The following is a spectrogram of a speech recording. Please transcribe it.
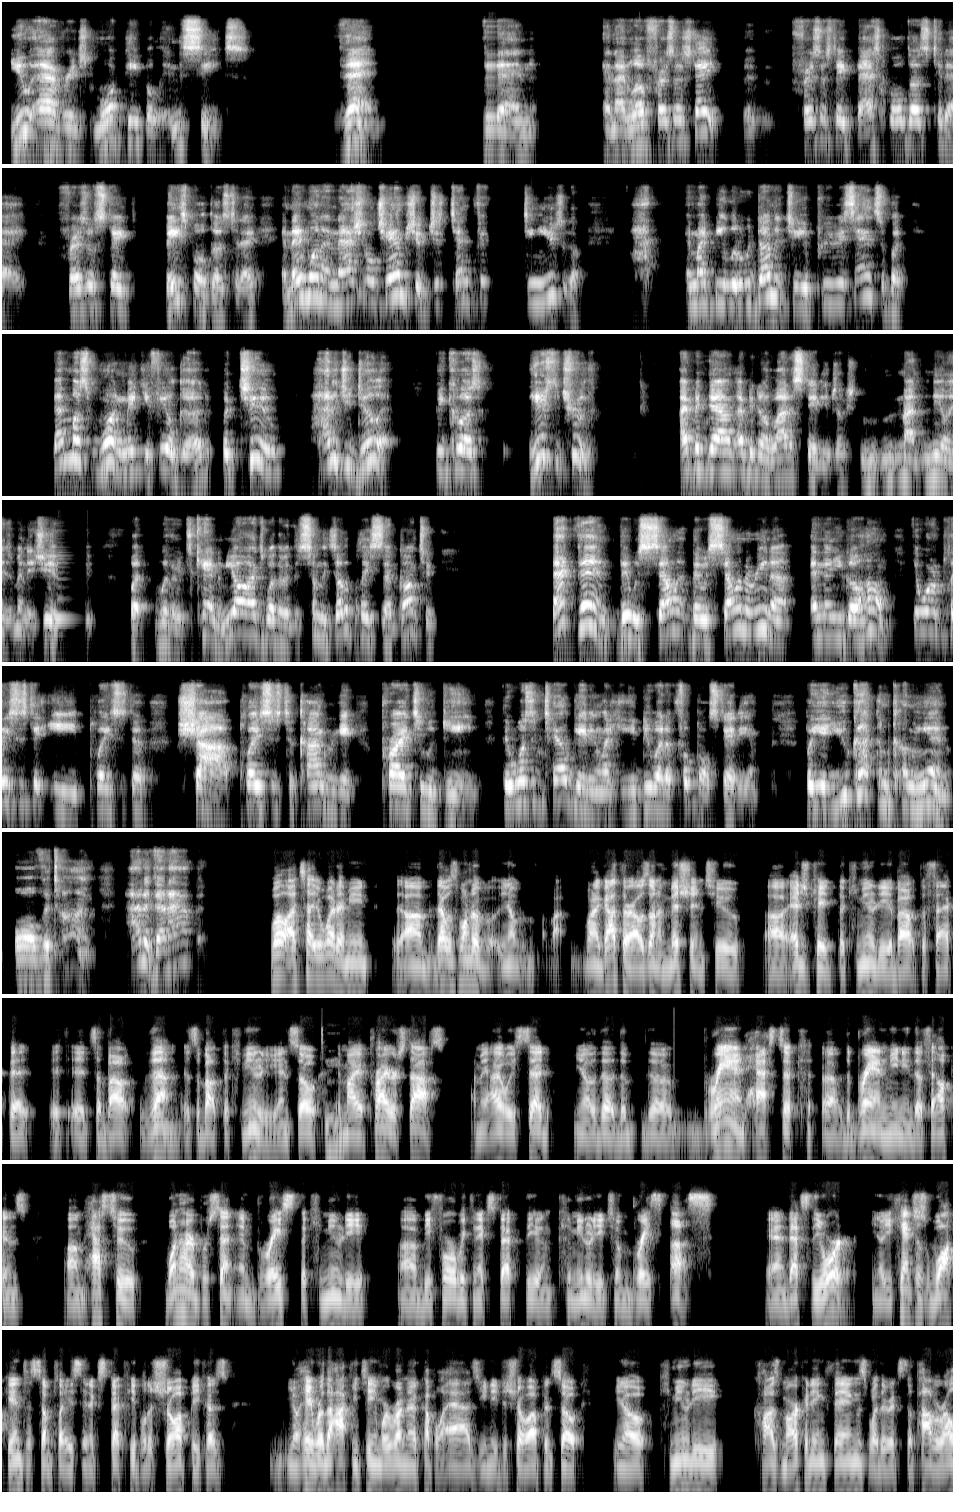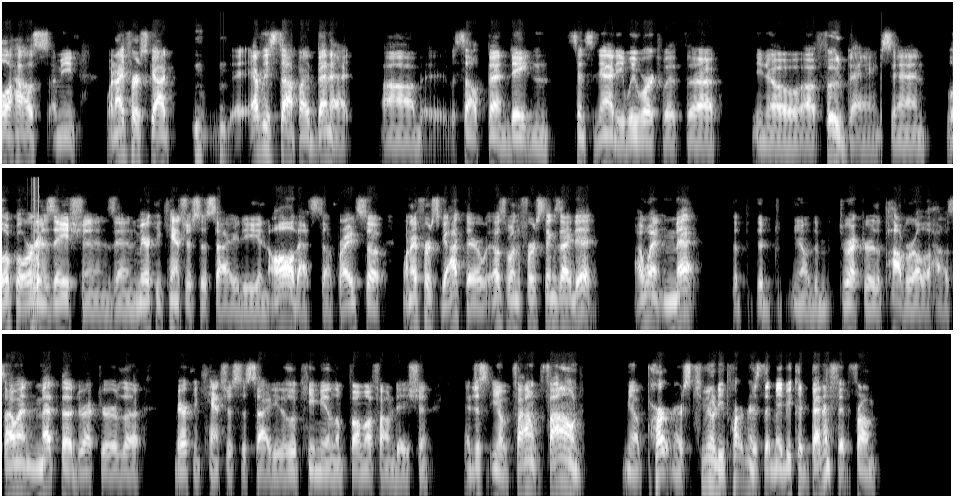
you averaged more people in the seats then than, and I love Fresno State. Fresno State basketball does today. Fresno State baseball does today. And they won a national championship just 10, 15 years ago. It might be a little redundant to your previous answer, but that must one make you feel good. But two, how did you do it? Because here's the truth. I've been down, I've been to a lot of stadiums, not nearly as many as you, but whether it's Camden Yards, whether it's some of these other places I've gone to, back then there was selling there was selling arena and then you go home. There weren't places to eat, places to shop, places to congregate prior to a game. There wasn't tailgating like you do at a football stadium. But yet you got them coming in all the time. How did that happen? Well, I tell you what, I mean, um, that was one of, you know, when I got there, I was on a mission to uh, educate the community about the fact that it, it's about them, it's about the community. And so mm-hmm. in my prior stops, I mean, I always said, you know, the the the brand has to, uh, the brand meaning the Falcons, um, has to 100% embrace the community uh, before we can expect the community to embrace us. And that's the order. You know, you can't just walk into some place and expect people to show up because you know, hey, we're the hockey team, we're running a couple ads, you need to show up. And so, you know, community cause marketing things, whether it's the Poverello House. I mean, when I first got every stop I've been at, um, South Bend, Dayton, Cincinnati, we worked with, uh, you know, uh, food banks and local organizations and American Cancer Society and all that stuff, right? So when I first got there, that was one of the first things I did. I went and met the, the you know the director of the Poverello House. I went and met the director of the American Cancer Society, the Leukemia and Lymphoma Foundation, and just you know found found you know partners, community partners that maybe could benefit from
